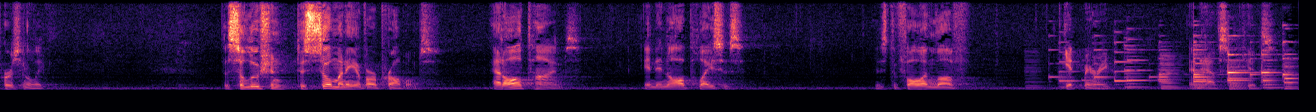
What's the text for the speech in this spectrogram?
personally. The solution to so many of our problems, at all times and in all places, is to fall in love, get married, and have some kids.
